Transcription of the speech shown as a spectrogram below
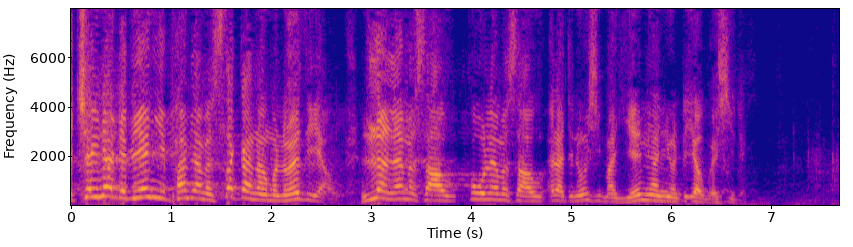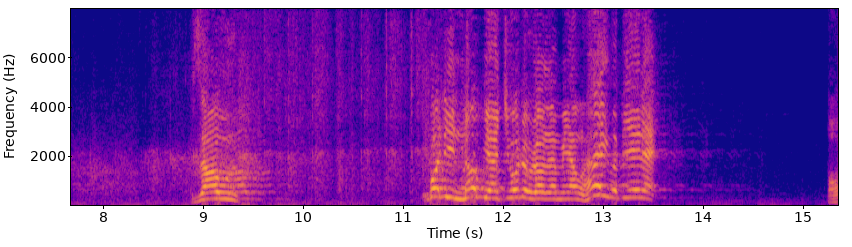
အချိန်နဲ့တပြေးညီဖမ်းပြမယ်စက္ကန့်တော့မလွဲစေရဘူးလက်လည်းမစားဘူးကိုယ်လည်းမစားဘူးအဲ့ဒါကျွန်တော်ရှိမှရဲမြညွန့်တစ်ယောက်ပဲရှိတယ် ဇာဝူဘာဒီနောက်ပြန်ကျိုးတုပ်တော့လည်းမရဘူးဟဲ့မပြေးနဲ့ဩ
